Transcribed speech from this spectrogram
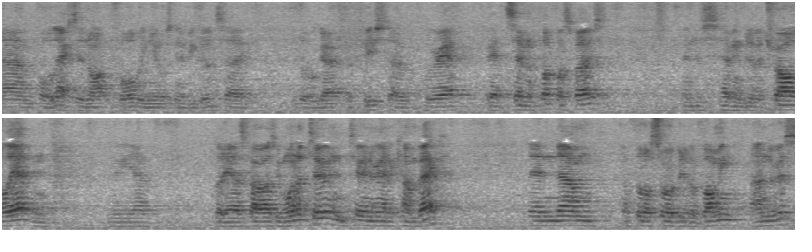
Um, well, actually the night before we knew it was going to be good, so we thought we'd go for a fish. So we were out about seven o'clock, I suppose, and just having a bit of a trial out, and we uh, got out as far as we wanted to, and turned around and come back. And um, I thought I saw a bit of a bombing under us,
